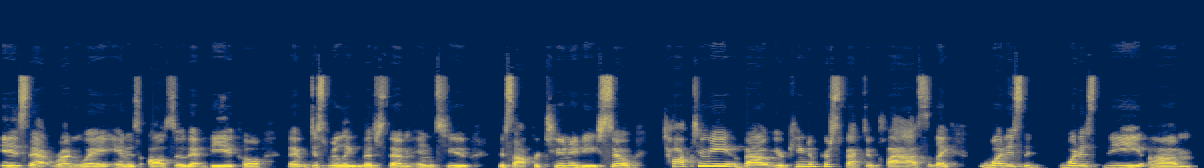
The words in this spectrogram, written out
is that runway and is also that vehicle that just really lifts them into this opportunity. So talk to me about your kingdom perspective class. Like what is the, what is the, um,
